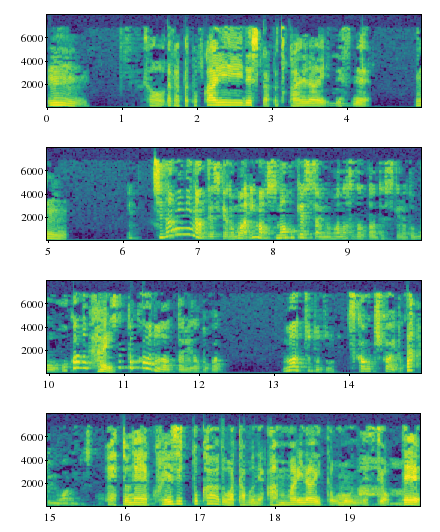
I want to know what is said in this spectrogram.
い。うん。そう。だからやっぱ都会でしかやっぱ使えないですね。うん。えちなみになんですけど、まあ今スマホ決済のお話だったんですけれども、他のクレジットカードだったりだとかは、ちょっとと使う機会とかっていうのはあるんですか？えっとね、クレジットカードは多分ね、あんまりないと思うんですよ。で、えっ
